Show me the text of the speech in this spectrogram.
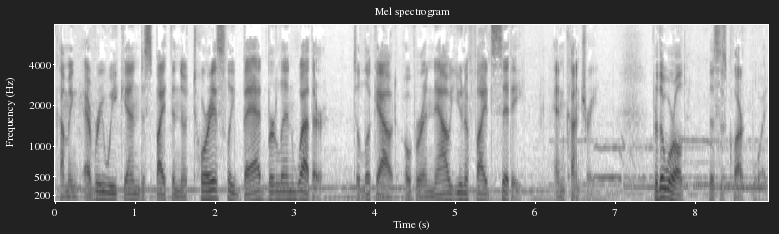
coming every weekend, despite the notoriously bad Berlin weather to look out over a now unified city and country. For the world, this is Clark Boyd.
